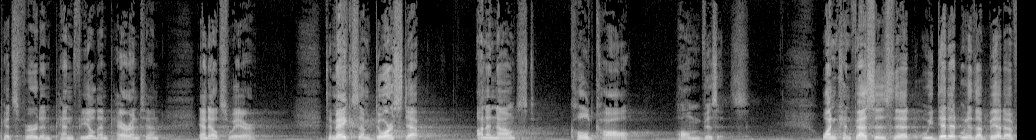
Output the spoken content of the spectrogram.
Pittsford and Penfield and Perinton and elsewhere to make some doorstep, unannounced, cold call home visits. One confesses that we did it with a bit of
